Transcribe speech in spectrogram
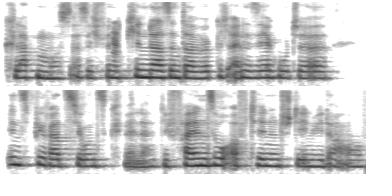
klappen muss. Also ich finde, Kinder sind da wirklich eine sehr gute Inspirationsquelle. Die fallen so oft hin und stehen wieder auf.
